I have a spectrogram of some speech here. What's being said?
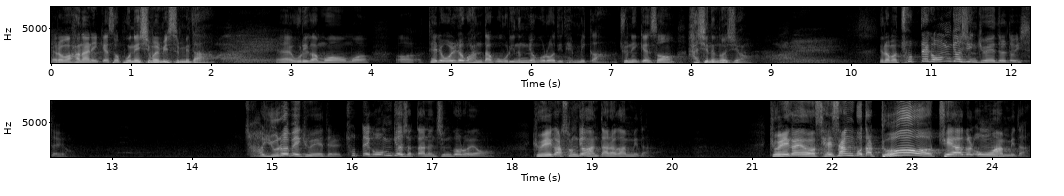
여러분 하나님께서 보내심을 믿습니다. 예, 우리가 뭐뭐 뭐, 어, 데려오려고 한다고 우리 능력으로 어디 됩니까? 주님께서 하시는 거죠. 여러분 촛대가 옮겨진 교회들도 있어요. 저 유럽의 교회들 촛대가 옮겨졌다는 증거로요. 교회가 성경 안 따라갑니다. 교회가요 세상보다 더 죄악을 옹호합니다.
